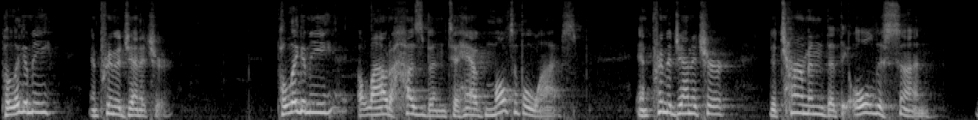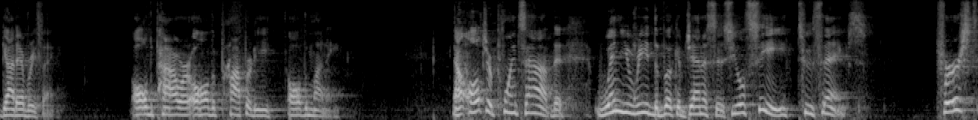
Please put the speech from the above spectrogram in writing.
polygamy and primogeniture. Polygamy allowed a husband to have multiple wives, and primogeniture determined that the oldest son got everything all the power, all the property, all the money. Now, Alter points out that when you read the book of Genesis, you'll see two things. First,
